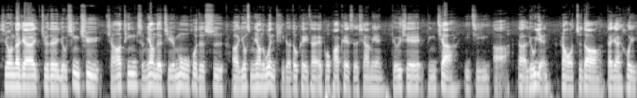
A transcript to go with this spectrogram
希望大家觉得有兴趣，想要听什么样的节目，或者是呃有什么样的问题的，都可以在 Apple Podcast 下面留一些评价以及啊呃，留言，让我知道大家会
